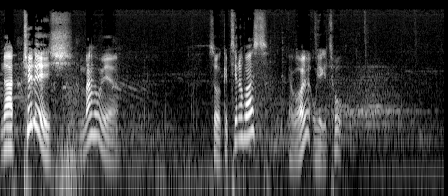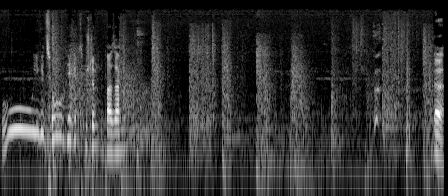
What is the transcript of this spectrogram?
Natürlich! Machen wir. So, gibt's hier noch was? Jawohl. Oh, hier geht's hoch. Uh, hier geht's hoch. Hier gibt's bestimmt ein paar Sachen. Äh.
